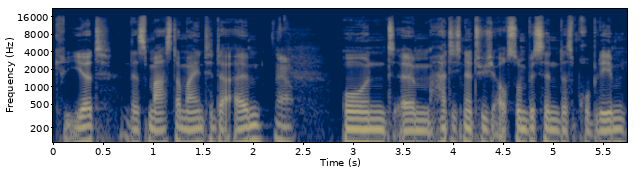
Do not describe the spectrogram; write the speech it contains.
kreiert, das Mastermind hinter allem. Ja. Und ähm, hatte ich natürlich auch so ein bisschen das Problem,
